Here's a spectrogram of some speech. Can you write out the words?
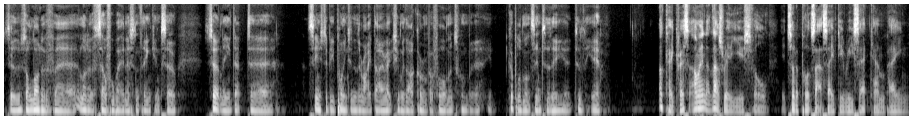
So there's a lot of uh, a lot of self awareness and thinking. So certainly that uh, seems to be pointing in the right direction with our current performance when we're a couple of months into the uh, to the year. Okay, Chris. I mean, that's really useful. It sort of puts that safety reset campaign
